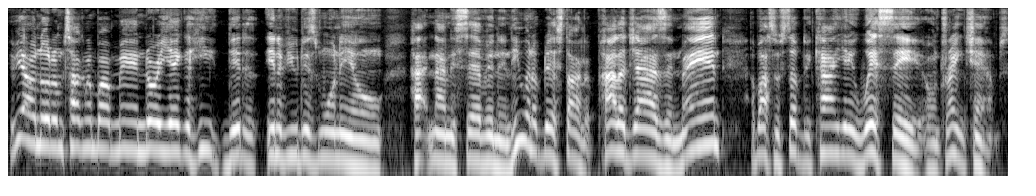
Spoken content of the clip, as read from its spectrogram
If y'all know what I'm talking about, man, Noreaga, he did an interview this morning on Hot 97 and he went up there starting apologizing, man, about some stuff that Kanye West said on Drink Champs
